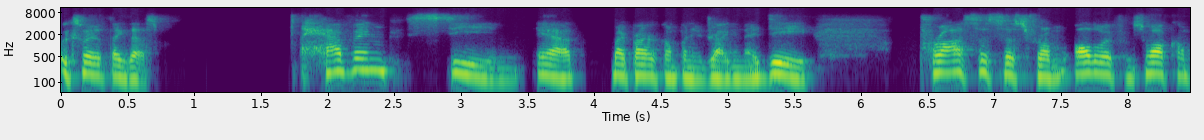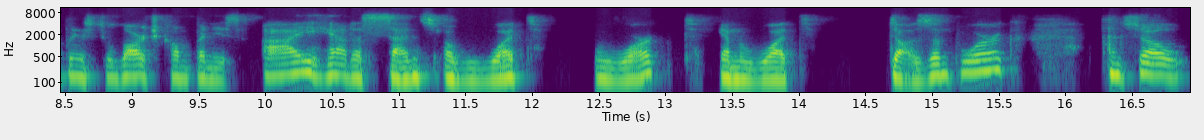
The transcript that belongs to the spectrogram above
explain it like this. Having seen at my prior company, Dragon ID, processes from all the way from small companies to large companies, I had a sense of what worked and what doesn't work. And so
